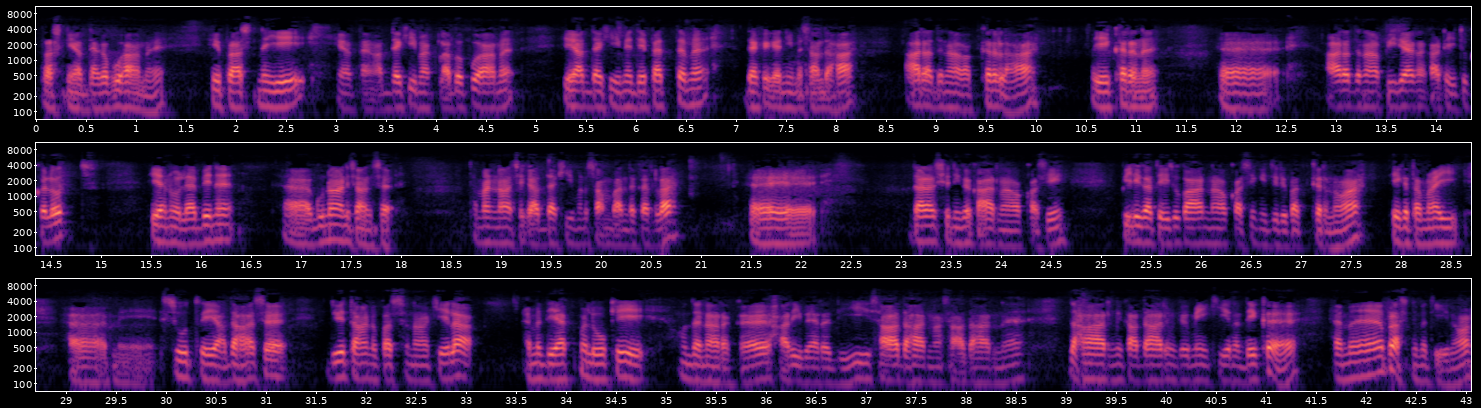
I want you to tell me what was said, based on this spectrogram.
ප්‍රශ්නයක් දක්වපුවාම ඒ ප්‍රශ්නයේ නැත්නම් අත්දැකීමක් ලැබපුවාම ඒ අත්දැකීමේ දෙපැත්තම දැක ගැනීම සඳහා ආරාධනාවක් කරලා ඒ කරන ආරාධනා පිළියන කටයුතු කළොත් ඒ අනුව ලැබෙන ගුණානිසංශ තමන්නාසික අත්දැකීමට සම්බන්ධ කරලා දාර්ශනික කාරණාවක් වශයෙන් පිළිගත යුතු කාරණාවක් වශයෙන් ඉදිරිපත් කරනවා. ඒක තමයි මේ සූත්‍රයේ අදහස ද්වේතානුපස්සනා කියලා හැම දෙයක්ම ලෝකේ හොඳ නරක හරි වැරදි සාධාරණ සාධාරණ ධාර්මික අධාර්මික මේ කියන දෙක හැම ප්‍රශ්නෙම තියෙනවා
